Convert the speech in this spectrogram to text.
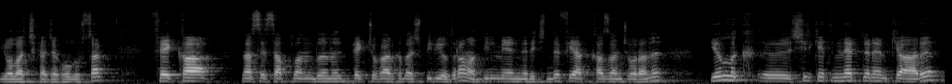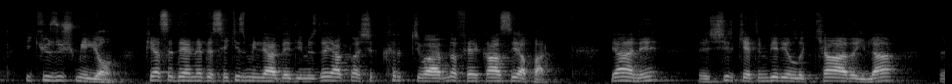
yola çıkacak olursak FK nasıl hesaplandığını pek çok arkadaş biliyordur ama bilmeyenler için de fiyat kazanç oranı yıllık e, şirketin net dönem karı 203 milyon. Piyasa değerine de 8 milyar dediğimizde yaklaşık 40 civarında FK'sı yapar. Yani e, şirketin bir yıllık karıyla e,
